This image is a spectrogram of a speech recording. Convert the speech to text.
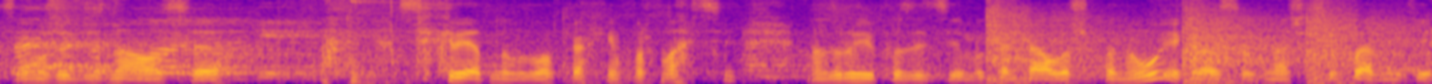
Це ми вже дізналися секретно в лапках інформації. На другій позиції БК Калуш ПНУ, якраз от наші суперники.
